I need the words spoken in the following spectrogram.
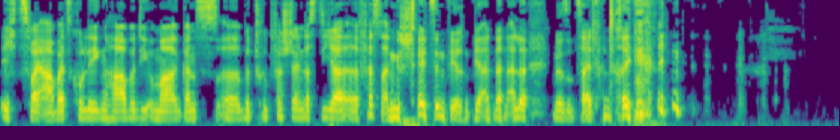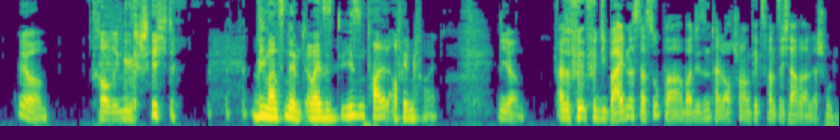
ich zwei Arbeitskollegen habe, die immer ganz äh, betrübt feststellen, dass die ja äh, fest angestellt sind, während wir anderen alle nur so Zeitverträge kriegen. Ja, traurige Geschichte. Wie man es nimmt. Aber in diesem Fall auf jeden Fall. Ja. Also für, für die beiden ist das super, aber die sind halt auch schon irgendwie 20 Jahre an der Schule.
